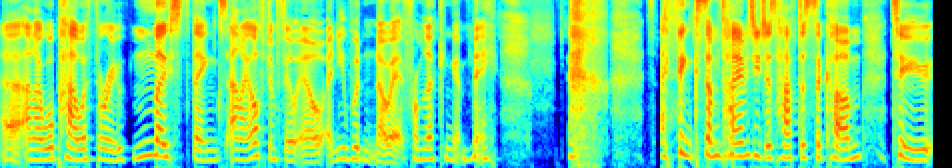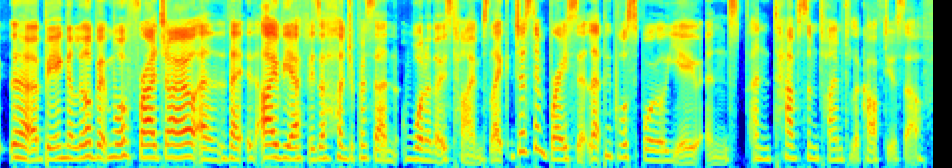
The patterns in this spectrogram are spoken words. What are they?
Uh, and I will power through most things. And I often feel ill, and you wouldn't know it from looking at me. I think sometimes you just have to succumb to uh, being a little bit more fragile, and IVF is hundred percent one of those times. Like, just embrace it. Let people spoil you, and and have some time to look after yourself.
